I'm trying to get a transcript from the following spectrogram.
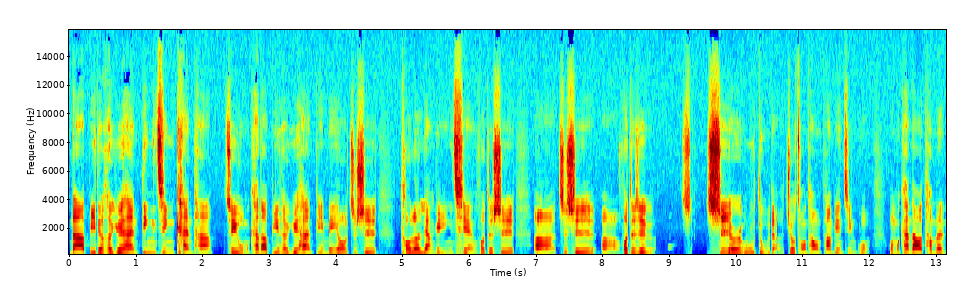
那彼得和约翰定睛看他，所以我们看到彼得、约翰并没有只是投了两个银钱，或者是啊，只是啊，或者是视视而无睹的就从他们旁边经过。我们看到他们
